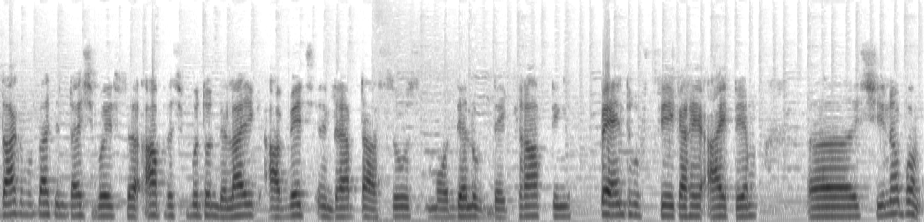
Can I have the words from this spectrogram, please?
dacă vă place, dați și voi să apăsați butonul de like, aveți în dreapta sus modelul de crafting pentru fiecare item uh, și nu bun.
